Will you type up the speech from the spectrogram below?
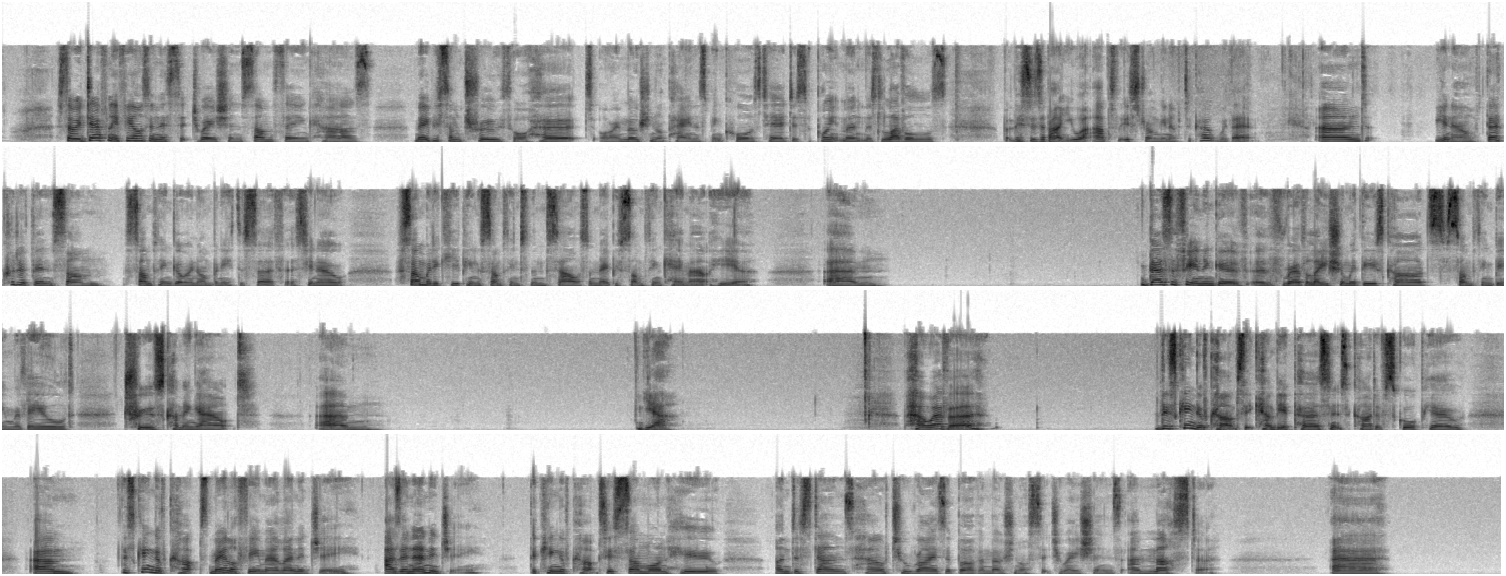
So it definitely feels in this situation something has maybe some truth or hurt or emotional pain has been caused here, disappointment, there's levels, but this is about you are absolutely strong enough to cope with it. And you know, there could have been some something going on beneath the surface, you know, somebody keeping something to themselves and maybe something came out here. Um, there's a feeling of, of revelation with these cards, something being revealed, truths coming out. Um, yeah. However, this King of Cups, it can be a person, it's a card of Scorpio. Um, this King of Cups, male or female energy, as an energy, the King of Cups is someone who understands how to rise above emotional situations and master uh,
